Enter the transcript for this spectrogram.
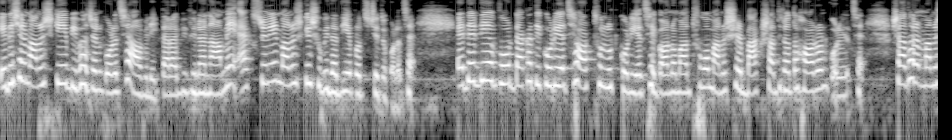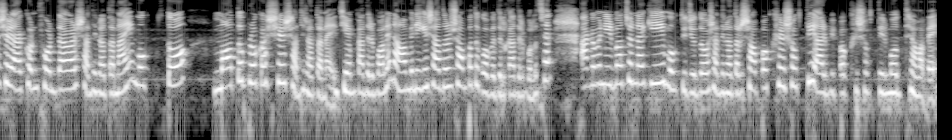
এদেশের মানুষকে বিভাজন করেছে আওয়ামী লীগ। তারা বিভিন্ন নামে এক শ্রেণির মানুষকে সুবিধা দিয়ে প্রতিষ্ঠিত করেছে। এদের দিয়ে ভোট ডাকাতি করিয়েছে, অর্থ লুট করিয়েছে, গণমাধ্যম মানুষের বাক স্বাধীনতা হরণ করেছে। সাধারণ মানুষের এখন ভোট দেওয়ার স্বাধীনতা নাই, মুক্ত মত প্রকাশের স্বাধীনতা নাই। জি এম কাদের বলেন, আওয়ামী লীগের সাধারণ সম্পাদক ওবেদুল কাদের বলেছেন, আগামী নির্বাচন নাকি মুক্তিযুদ্ধ ও স্বাধীনতার সপক্ষের শক্তি আর বিপক্ষের শক্তির মধ্যে হবে।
